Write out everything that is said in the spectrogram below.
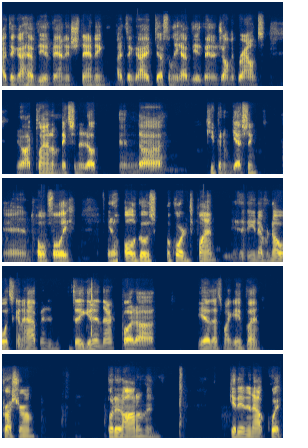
I think I have the advantage standing. I think I definitely have the advantage on the ground. You know, I plan on mixing it up and uh, keeping them guessing, and hopefully, you know, all goes according to plan. You never know what's going to happen until you get in there, but uh, yeah, that's my game plan. Pressure them, put it on them and get in and out quick.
